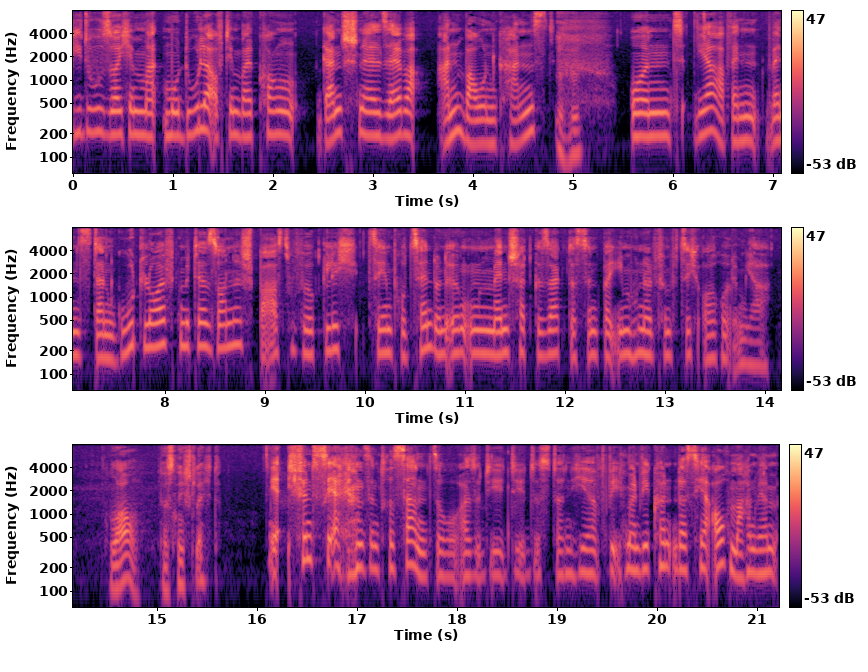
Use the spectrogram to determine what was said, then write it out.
wie du solche Module auf dem Balkon ganz schnell selber anbauen kannst. Mhm. Und ja, wenn wenn es dann gut läuft mit der Sonne, sparst du wirklich 10 Prozent. Und irgendein Mensch hat gesagt, das sind bei ihm 150 Euro im Jahr. Wow, das ist nicht schlecht. Ja, ich finde es ja ganz interessant. So, also die, die das dann hier, ich meine, wir könnten das hier auch machen. Wir haben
